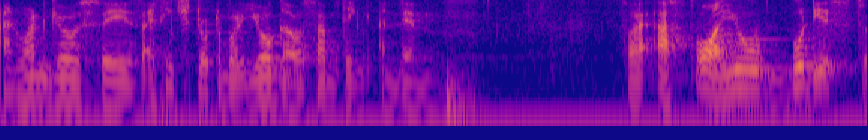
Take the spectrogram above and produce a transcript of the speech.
And one girl says, I think she talked about yoga or something. And then, so I asked, Oh, are you Buddhist?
